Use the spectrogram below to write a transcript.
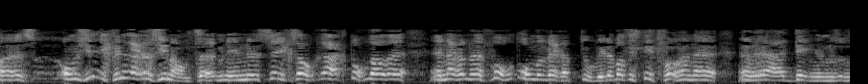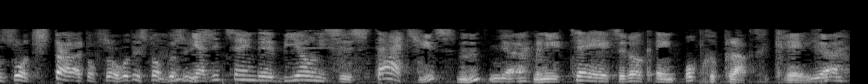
eh, ik vind het erg gênant. Eh, meneer Nussen, ik zou graag toch wel naar een volgend onderwerp toe willen. Wat is dit voor een, een raar ding, een, een soort staart of zo? Wat is dat precies? Ja, dit zijn de bionische staartjes. Ja. Meneer T heeft er ook een opgeplakt gekregen. Ja.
